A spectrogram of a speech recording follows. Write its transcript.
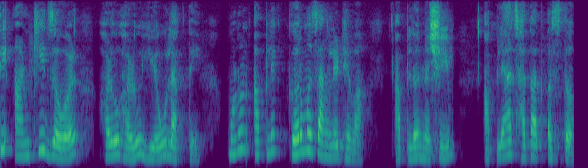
ती आणखी जवळ हळूहळू येऊ लागते. म्हणून आपले कर्म चांगले ठेवा. आपलं नशीब आपल्याच हातात असतं.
